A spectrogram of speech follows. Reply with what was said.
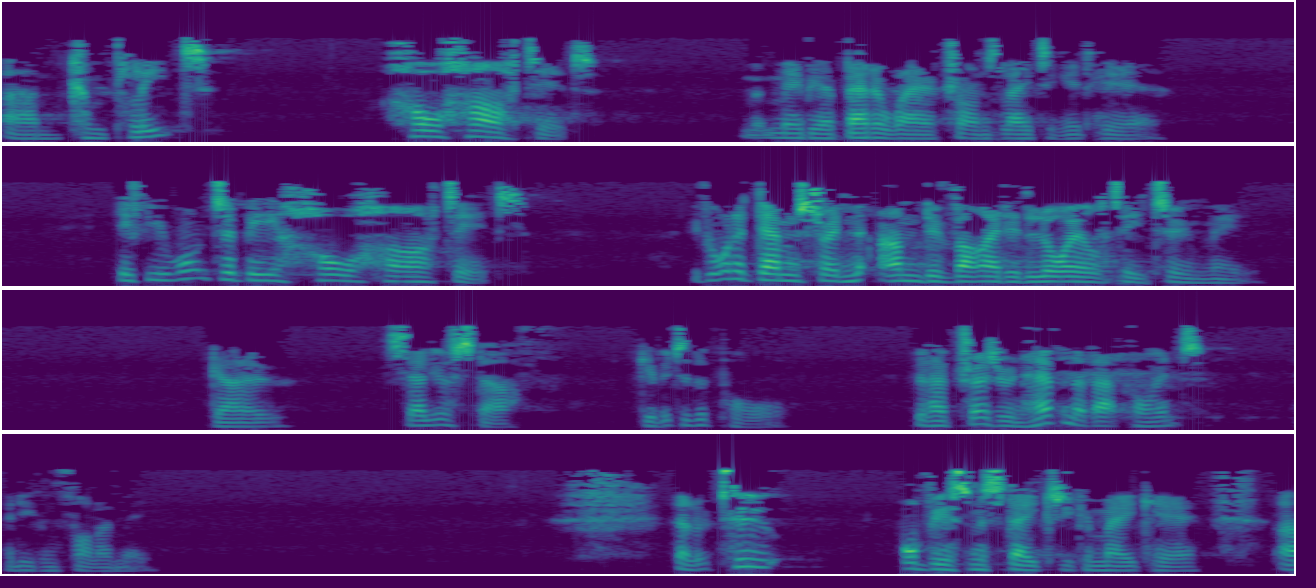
um, complete, wholehearted, maybe a better way of translating it here. If you want to be wholehearted, if you want to demonstrate an undivided loyalty to me, go, sell your stuff, give it to the poor. You'll have treasure in heaven at that point, and you can follow me. Now look, two obvious mistakes you can make here. Uh,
